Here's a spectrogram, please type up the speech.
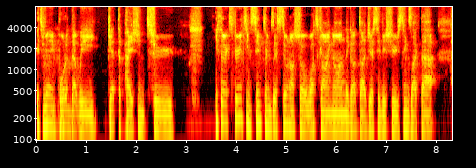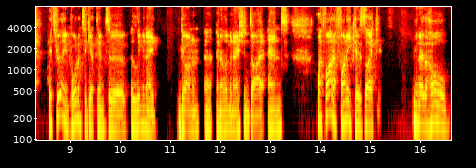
it's really important that we get the patient to if they're experiencing symptoms, they're still not sure what's going on, they've got digestive issues, things like that. It's really important to get them to eliminate, go on an, an elimination diet. And I find it funny because, like, you know, the whole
